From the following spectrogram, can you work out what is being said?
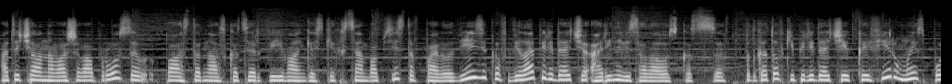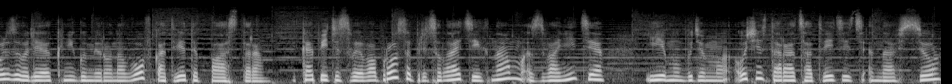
Отвечала на ваши вопросы пастор Навской церкви евангельских христиан-баптистов Павел Везиков. Вела передачу Арина Висолаускас. В подготовке передачи к эфиру мы использовали книгу Мирона Вовк «Ответы пастора». Копите свои вопросы, присылайте их нам, звоните, и мы будем очень стараться ответить на все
